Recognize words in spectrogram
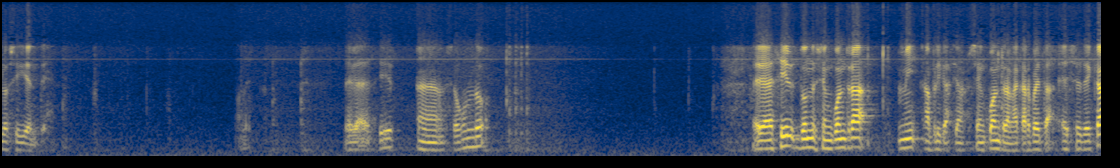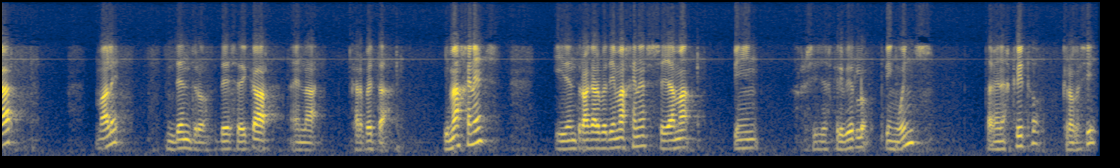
lo siguiente. Le voy a decir, eh, un segundo, le voy a decir dónde se encuentra mi aplicación. Se encuentra en la carpeta SDCAR, ¿vale? Dentro de SDCAR, en la carpeta imágenes, y dentro de la carpeta imágenes se llama pin si escribirlo, penguins, está bien escrito, creo que sí,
